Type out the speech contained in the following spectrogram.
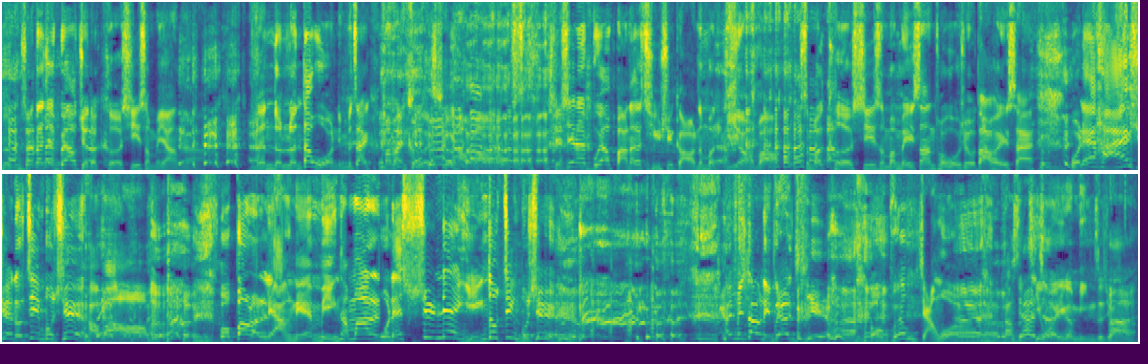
所以大家不要觉得可惜什么样的，轮轮轮到我，你们再慢慢可惜好不好？其实现在不要把那个情绪搞得那么低好不好？什么可惜，什么没上脱口秀大会赛，我连海选都进不去好不好？我报了两年名，他妈的我连训练营都进不去。还没到你不要急。哦，不用讲我，呃当时提我一个名字就好啊了。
